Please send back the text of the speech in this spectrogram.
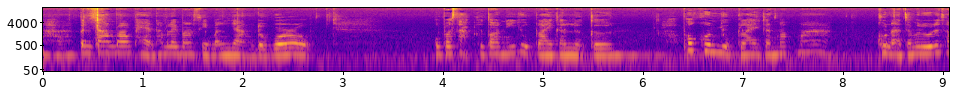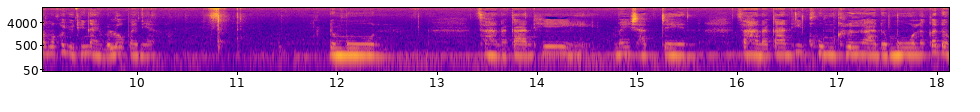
นะคะ เป็นการวางแผนทำอะไรบางสิ่งบางอย่าง the world อุปสรรคคือตอนนี้อยู่ไกลกันเหลือเกิน พวกคุณอยู่ไกลกันมาก คุณอาจจะไม่รู้ด้วยซ้ำว่าเขาอยู่ที่ไหนบนโลกใบนี้ The Moon สถานการณ์ที่ไม่ชัดเจนสสถานการณ์ที่คลุมเครือ The Moon แล้วก็ The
